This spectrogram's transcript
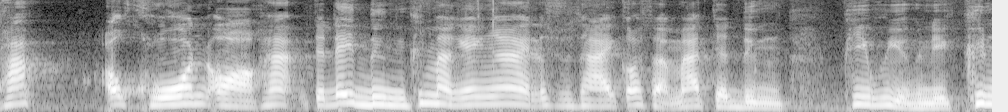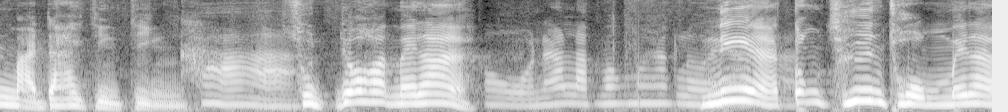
ควักเอาโคลนออกฮะจะได้ดึงขึ้นมาง่ายๆ แล้วสุดท้ายก็สามารถจะดึงพี่ผู้หญิงคนนี้ขึ้นมาได้จริง ค่ะ ๆ สุดยอดไหมล่ะ โอ้น่ารักมาก ๆ เลยเนี่ยะต้องชื่นชมไหมล่ะ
